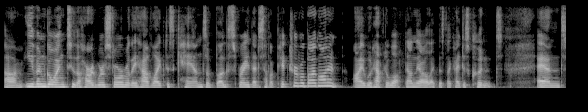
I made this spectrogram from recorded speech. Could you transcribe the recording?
Um, even going to the hardware store where they have like just cans of bug spray that just have a picture of a bug on it, I would have to walk down the aisle like this. Like I just couldn't. And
